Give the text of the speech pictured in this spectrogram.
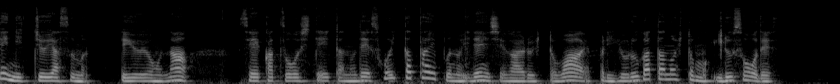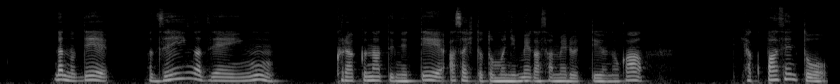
で日中休むっていうような生活をしていたのでそういったタイプの遺伝子がある人はやっぱり夜型の人もいるそうです。なので全員が全員暗くなって寝て朝日とともに目が覚めるっていうのが100%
